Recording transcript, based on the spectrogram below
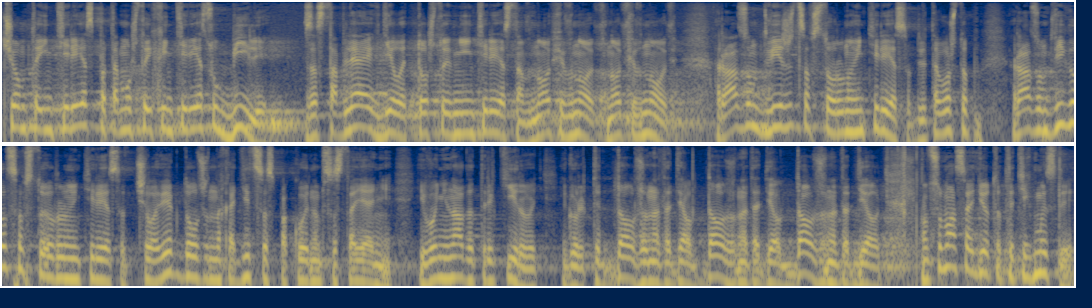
чем-то интерес, потому что их интерес убили, заставляя их делать то, что им не интересно, вновь и вновь, вновь и вновь. Разум движется в сторону интереса. Для того, чтобы разум двигался в сторону интереса, человек должен находиться в спокойном состоянии. Его не надо третировать и говорить, ты должен это делать, должен это делать, должен это делать. Он с ума сойдет от этих мыслей.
